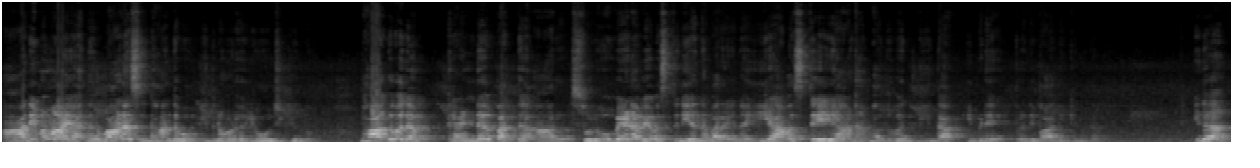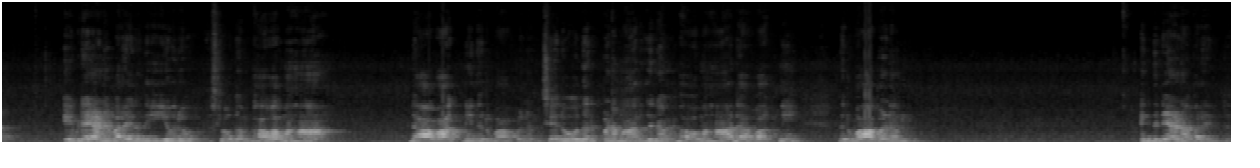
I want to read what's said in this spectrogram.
ആദിമമായ നിർവാണ സിദ്ധാന്തവും ഇതിനോട് യോജിക്കുന്നു. ഭാഗവതം രണ്ട് പത്ത് ആറ് സ്വരൂപേണ വ്യവസ്ഥിതി എന്ന് പറയുന്ന ഈ അവസ്ഥയെയാണ് ഭഗവത്ഗീത ഇവിടെ പ്രതിപാദിക്കുന്നത്. ഇത് എവിടെയാണ് പറയുന്നത്? ഈ ഒരു ശ്ലോകം. ഭവമഹാ ദാവാഗ്നി മാർജനം ഭവമഹാ ദാവാഗ്നി നിർവാപണം എന്തിനെയാണ് പറയുന്നത്?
